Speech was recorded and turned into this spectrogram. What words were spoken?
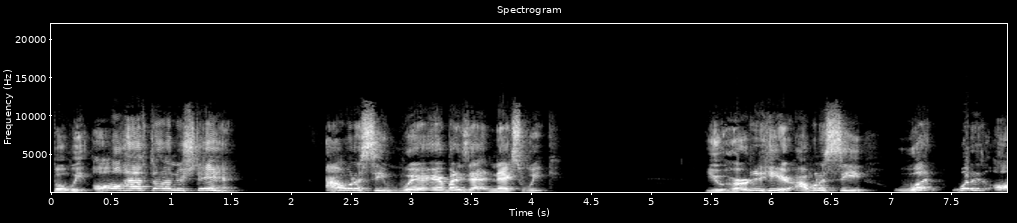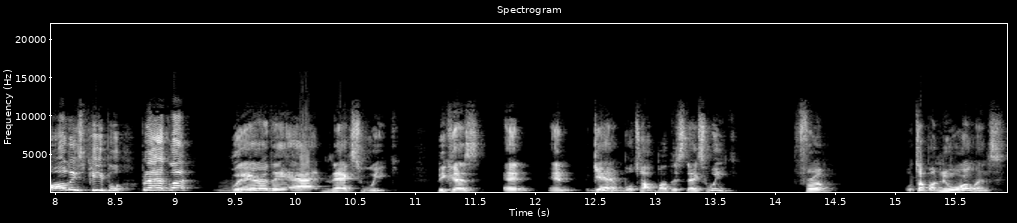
But we all have to understand. I want to see where everybody's at next week. You heard it here. I want to see what what is all these people, black, black, where are they at next week? Because and and again, we'll talk about this next week. From we'll talk about New Orleans,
